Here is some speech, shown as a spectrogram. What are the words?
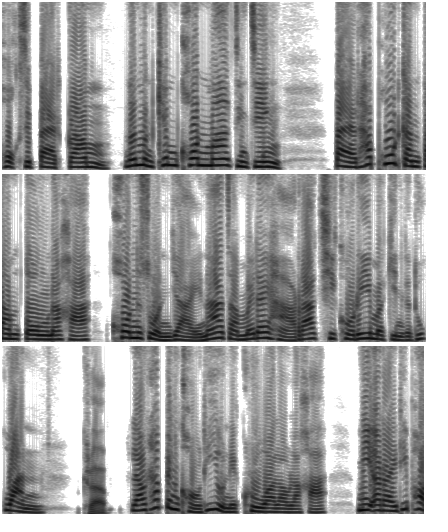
68 กรัม นั่นมันเข้มข้นมากจริง ๆ แต่ถ้าพูดกันตามตรงนะคะ คนส่วนใหญ่น่าจะไม่ได้หารากชิโครีมากินกันทุกวัน ครับ แล้วถ้าเป็นของที่อยู่ในครัวเราล่ะคะ มีอะไรที่พอ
